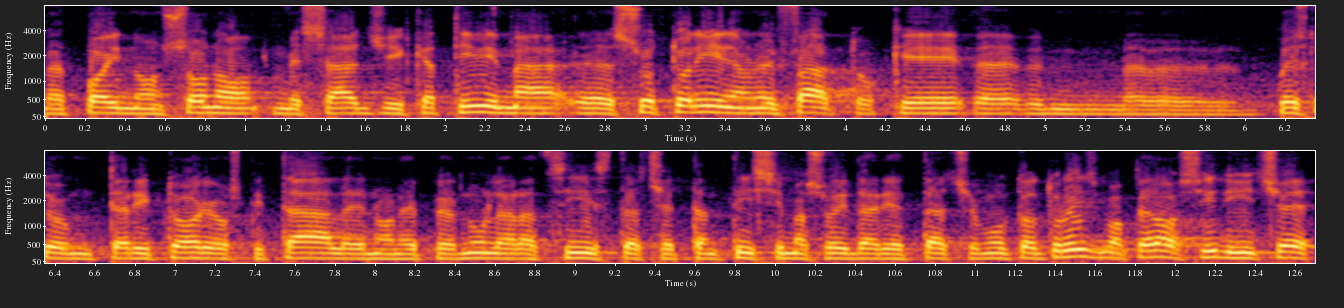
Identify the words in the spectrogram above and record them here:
eh, poi non sono messaggi cattivi, ma eh, sottolineano il fatto che eh, mm, eh, questo è un territorio ospitale, non è per nulla razzista, c'è tantissima solidarietà, c'è molto altruismo, però si dice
